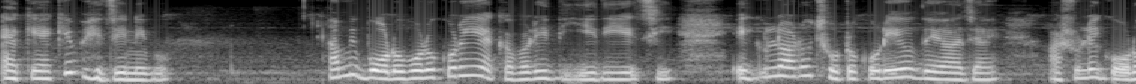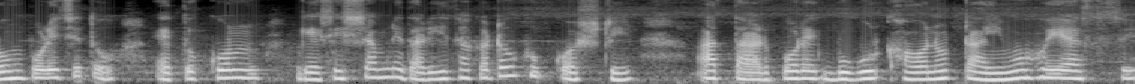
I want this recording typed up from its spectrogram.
একে একে ভেজে নেব। আমি বড় বড় করেই একেবারে দিয়ে দিয়েছি। এগুলো আরও ছোট করেও দেওয়া যায়। আসলে গরম পড়েছে তো, এতক্ষণ গ্যাসের সামনে দাঁড়িয়ে থাকাটাও খুব কষ্টের। আর তারপর এক বুগুর খাওয়ানোর টাইমও হয়ে আসছে,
